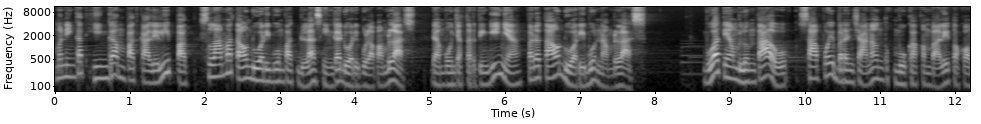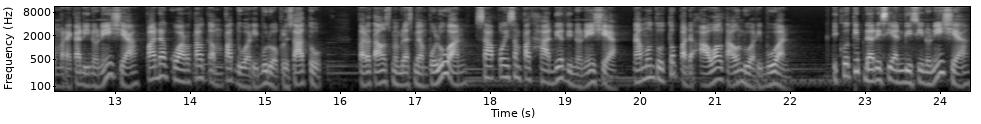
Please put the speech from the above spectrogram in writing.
meningkat hingga empat kali lipat selama tahun 2014 hingga 2018, dan puncak tertingginya pada tahun 2016. Buat yang belum tahu, Subway berencana untuk membuka kembali toko mereka di Indonesia pada kuartal keempat 2021. Pada tahun 1990-an, Subway sempat hadir di Indonesia, namun tutup pada awal tahun 2000-an. Dikutip dari CNBC Indonesia,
